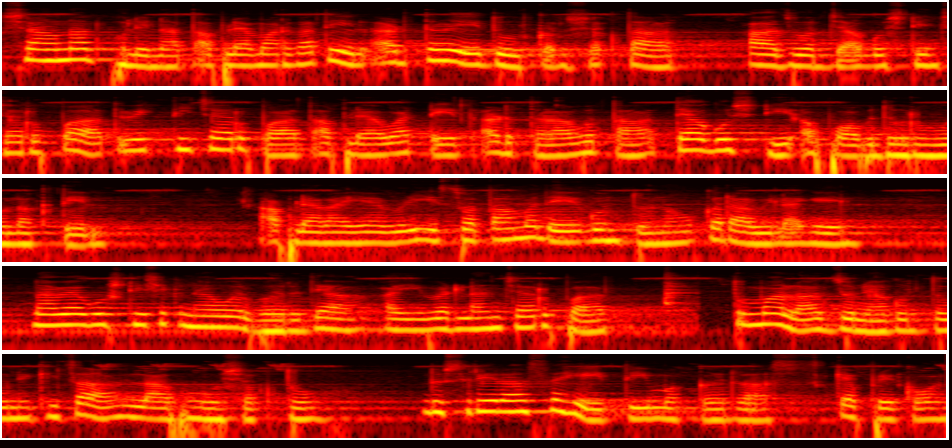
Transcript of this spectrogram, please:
श्रावणात भोलेनाथ आपल्या मार्गातील अडथळे दूर करू शकतात. आजवर ज्या गोष्टींच्या रूपात व्यक्तीच्या रूपात आपल्या वाटेत अडथळा होता त्या गोष्टी आपोआप दूर होऊ लागतील. आपल्याला यावेळी स्वतःमध्ये गुंतवणूक करावी लागेल. नव्या गोष्टी शिकण्यावर भर द्या आईवडिलांच्या रूपात. तुम्हाला जुन्या गुंतवणुकीचा लाभ होऊ शकतो. दुसरी रास आहे ती मकर रास कॅप्रिकॉन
